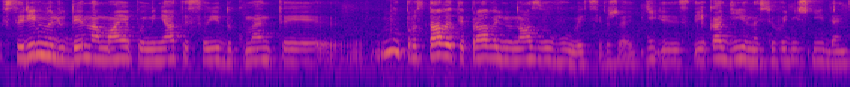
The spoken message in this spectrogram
все рівно людина має поміняти свої документи, ну, проставити правильну назву вулиці, вже, яка діє на сьогоднішній день.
